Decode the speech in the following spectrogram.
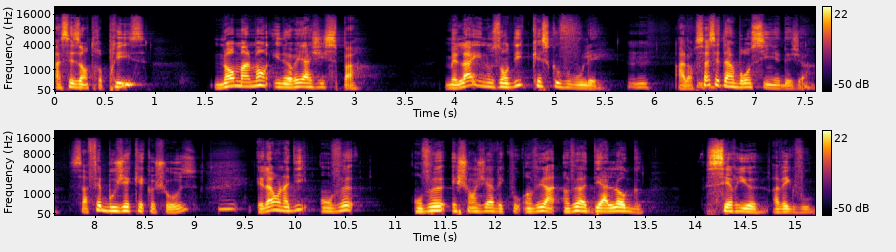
à ces entreprises. Normalement, ils ne réagissent pas. Mais là, ils nous ont dit qu'est-ce que vous voulez? Mm. Alors ça, c'est un bon signe déjà. Ça fait bouger quelque chose. Mm. Et là, on a dit, on veut, on veut échanger avec vous. On veut, un, on veut un dialogue sérieux avec vous.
